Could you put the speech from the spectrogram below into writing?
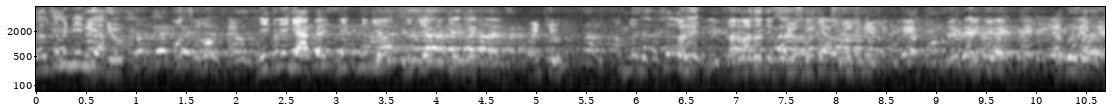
welcome in India thank you बहुत सुनो निक निक यहाँ पे। निक निक यहाँ निक यहाँ पे थैंक यू हम लोग स्पेशल अरे दरवाज़ा excuse me thank you Thakur ji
